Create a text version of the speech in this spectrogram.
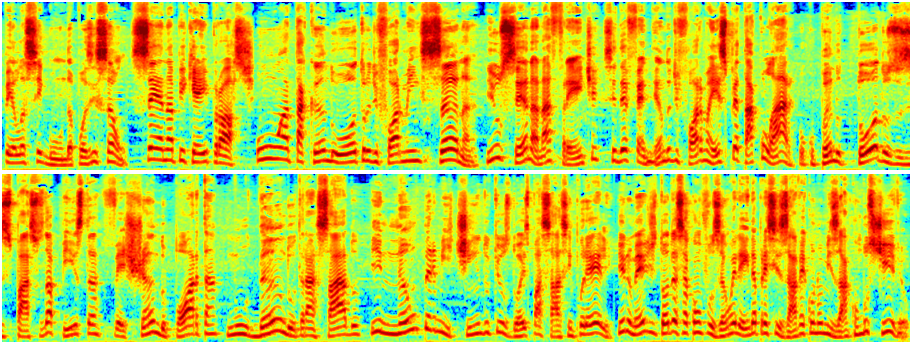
pela segunda posição. Senna, Piquet e Prost, um atacando o outro de forma insana, e o Senna na frente se defendendo de forma espetacular, ocupando todos os espaços da pista, fechando porta, mudando o traçado e não permitindo que os dois passassem por ele. E no meio de toda essa confusão, ele ainda precisava economizar combustível.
